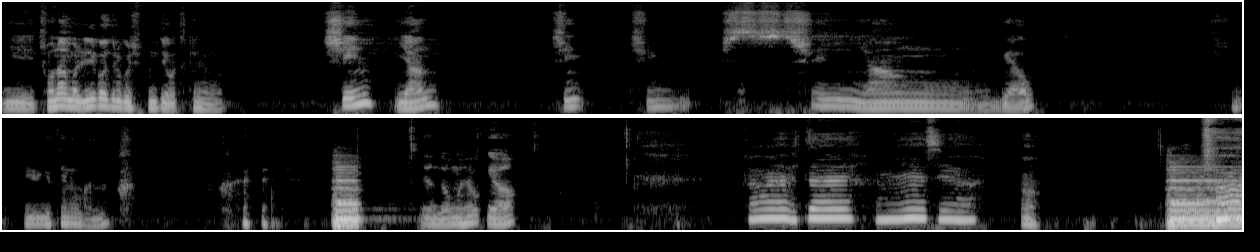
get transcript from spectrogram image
이 조남을 읽어드리고 싶은데 어떻게 읽는 거? 신, 양, 신, 신, 신양겔 신- 이렇게 하는 거 맞나? 일단 너무 해볼게요. For every day I miss you. Oh. 어. For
